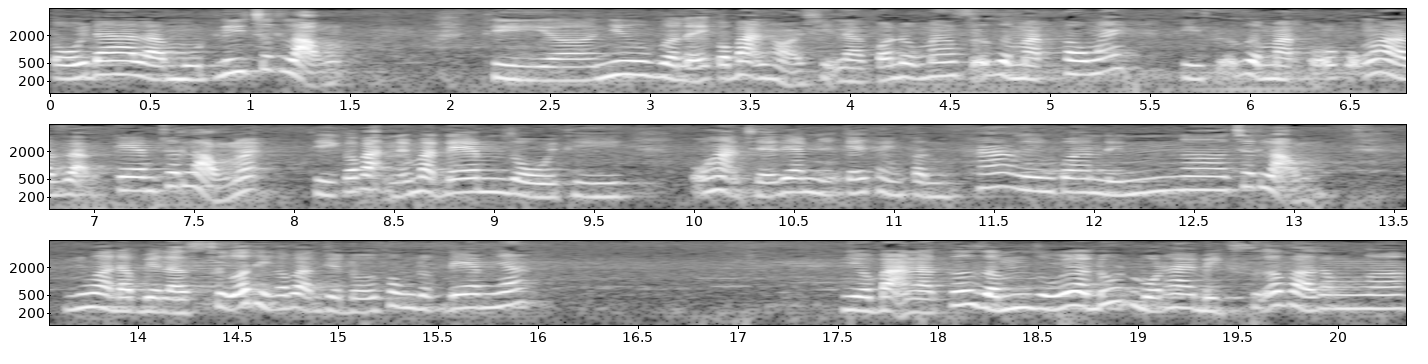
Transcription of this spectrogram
tối đa là một lít chất lỏng. Thì uh, như vừa nãy có bạn hỏi chị là có được mang sữa rửa mặt không ấy thì sữa rửa mặt cũng, cũng là dạng kem chất lỏng đấy thì các bạn nếu mà đem rồi thì cũng hạn chế đem những cái thành phần khác liên quan đến uh, chất lỏng nhưng mà đặc biệt là sữa thì các bạn tuyệt đối không được đem nhé nhiều bạn là cứ giấm rúi là đút một hai bịch sữa vào trong ờ,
